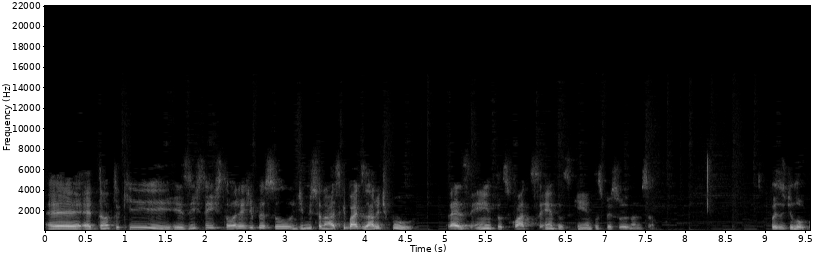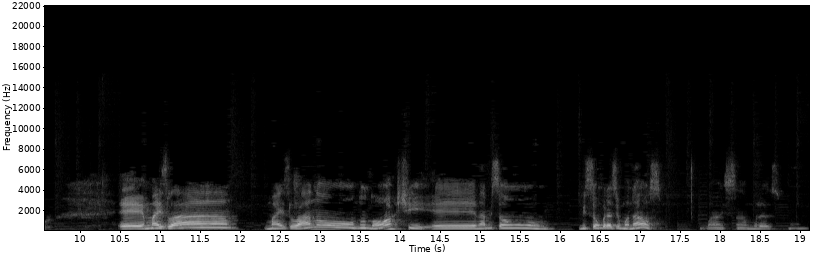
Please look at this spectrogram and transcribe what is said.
É, é tanto que existem histórias de pessoas, de missionários que batizaram, tipo, 300, 400, 500 pessoas na missão. Coisa de louco. É, mas lá, mas lá no, no norte, é, na missão, missão Brasil Manaus, missão Brasil Manaus,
